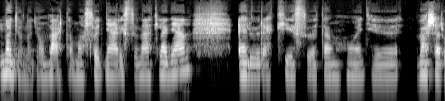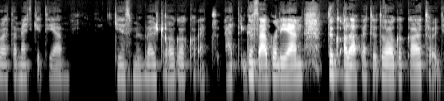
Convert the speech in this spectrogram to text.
nagyon-nagyon vártam azt, hogy nyári szünet legyen. Előre készültem, hogy vásároltam egy-két ilyen kézműves dolgokat, hát igazából ilyen tök alapvető dolgokat, hogy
